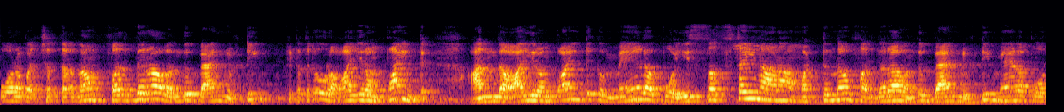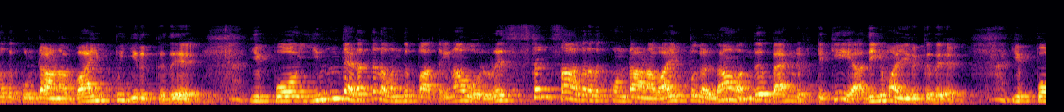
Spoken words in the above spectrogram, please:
போகிற பட்சத்தில் தான் ஃபர்தராக வந்து பேங்க் நிஃப்டி கிட்டத்தட்ட ஒரு ஆயிரம் பாயிண்ட் அந்த ஆயிரம் பாயிண்ட்டுக்கு மேலே போய் சஸ்டைன் ஆனால் மட்டும்தான் ஃபர்தராக வந்து பேங்க் நிஃப்டி மேலே போகிறதுக்கு உண்டான வாய்ப்பு இருக்குது. இப்போ இந்த இடத்துல வந்து பார்த்தீங்கன்னா ஒரு ரெசிஸ்டன்ஸ் ஆகிறதுக்கு உண்டான வாய்ப்புகள் தான் வந்து பேங்க் நிஃப்டிக்கு அதிகமாக இருக்குது. இப்போ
